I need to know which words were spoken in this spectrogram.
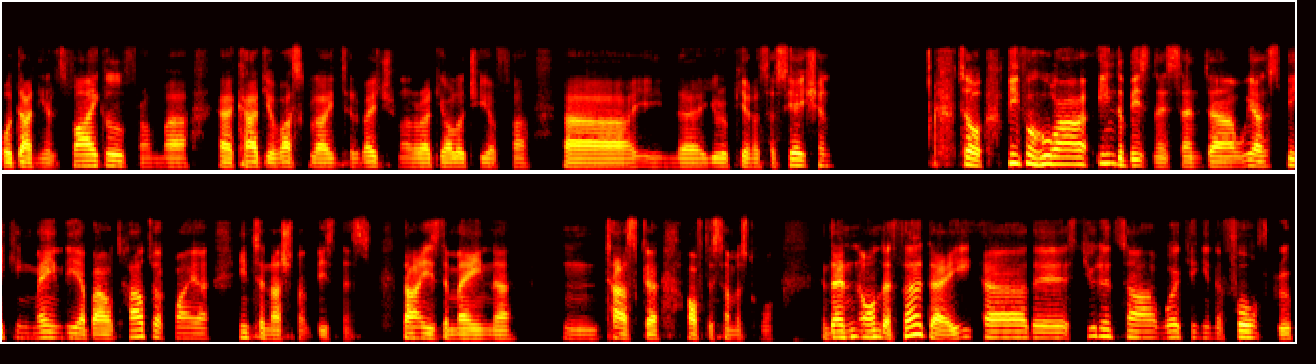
or Daniel Zweigel from cardiovascular interventional radiology of in the European Association. So people who are in the business, and uh, we are speaking mainly about how to acquire international business. That is the main uh, mm, task uh, of the summer school. And then on the third day, uh, the students are working in the fourth group,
